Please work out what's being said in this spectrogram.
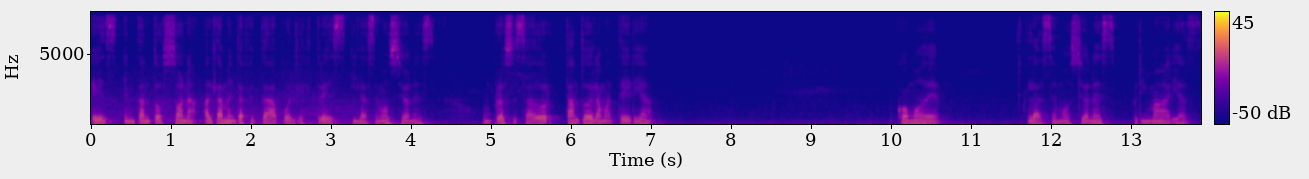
es, en tanto zona altamente afectada por el estrés y las emociones, un procesador tanto de la materia como de las emociones primarias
